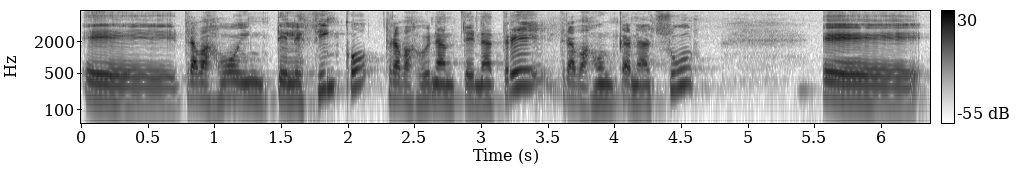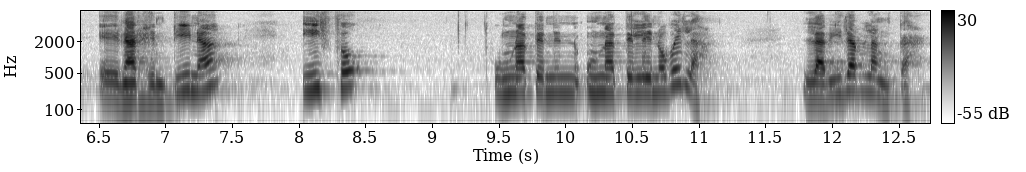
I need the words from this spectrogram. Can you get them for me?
Eh, trabajó en Telecinco, trabajó en Antena 3, trabajó en Canal Sur, eh, en Argentina hizo una, una telenovela, La vida blanca,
